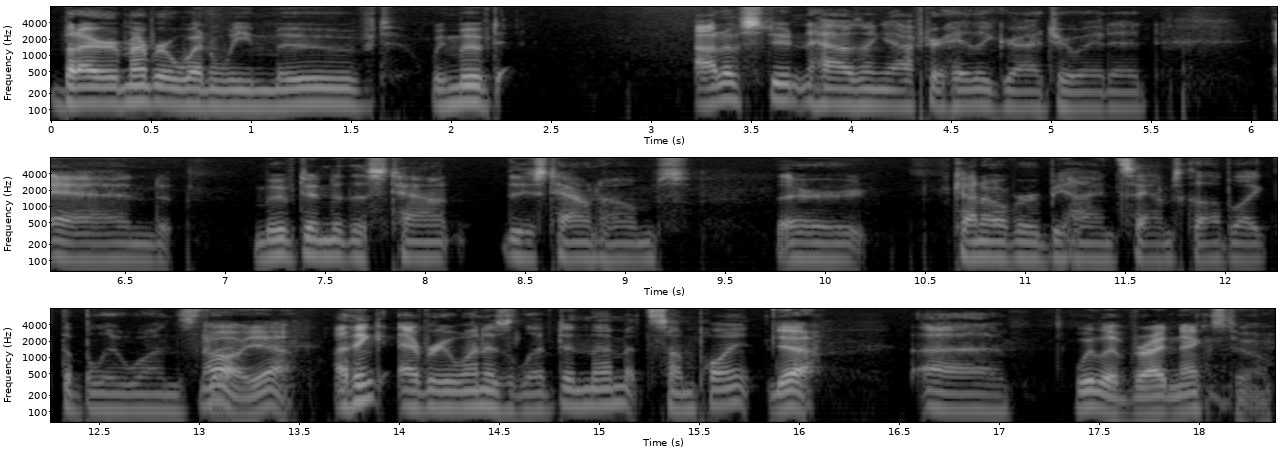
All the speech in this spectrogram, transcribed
but I remember when we moved, we moved out of student housing after Haley graduated, and moved into this town, these townhomes. They're kind of over behind Sam's Club, like the blue ones. that- Oh yeah, I think everyone has lived in them at some point. yeah. Uh, We lived right next to him.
